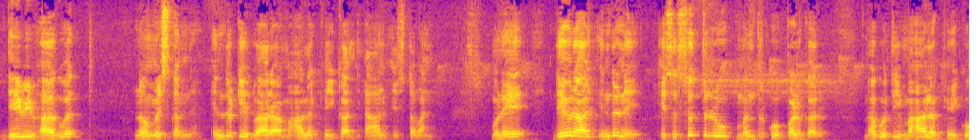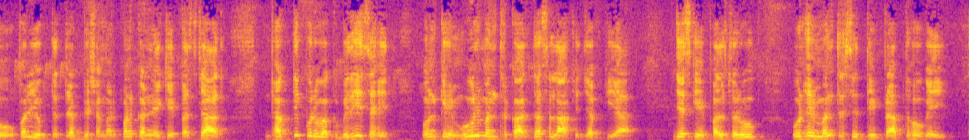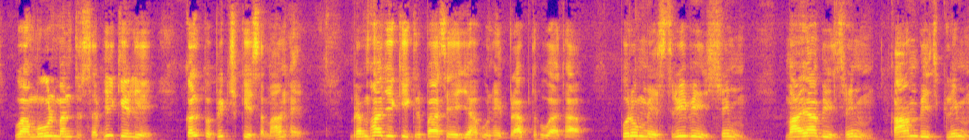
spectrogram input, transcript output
देवी भागवत, नवम स्कंद, इंद्र के द्वारा महालक्ष्मी का ध्यान स्तवन। मुने देवराज इंद्र ने इस सूत्र रूप मंत्र को पढ़कर भगवती महालक्ष्मी को उपरयुक्त द्रव्य समर्पण करने के पश्चात भक्तिपूर्वक विधि सहित उनके मूल मंत्र का दस लाख जप किया, जिसके फलस्वरूप उन्हें मंत्र सिद्धि प्राप्त हो गई। वह मूल मंत्र सभी के लिए कल्प वृक्ष के समान है। ब्रह्मा जी की कृपा से यह उन्हें प्राप्त हुआ था। पूर्व में स्त्री बीज श्रीम, माया बीज श्रीम, काम बीज क्लिम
